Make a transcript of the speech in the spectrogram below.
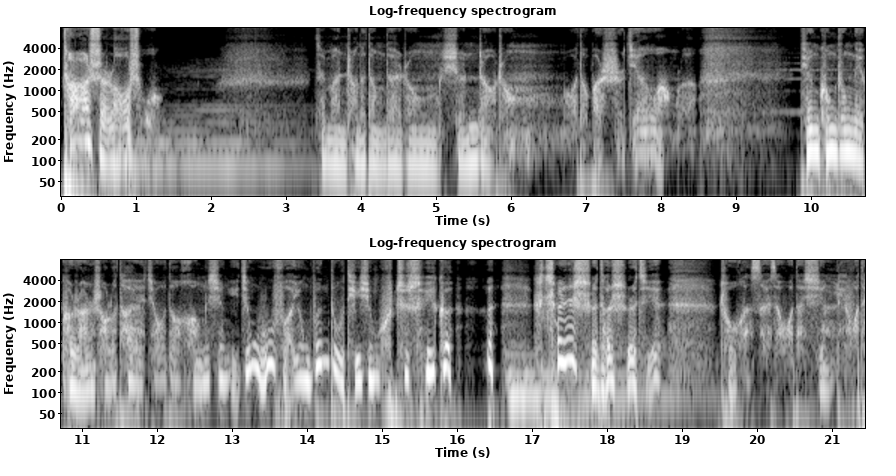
他是老鼠。在漫长的等待中、寻找中，我都把时间忘了。天空中那颗燃烧了太久的恒星，已经无法用温度提醒我，这是一个 真实的世界。仇恨塞在我的心里，我的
